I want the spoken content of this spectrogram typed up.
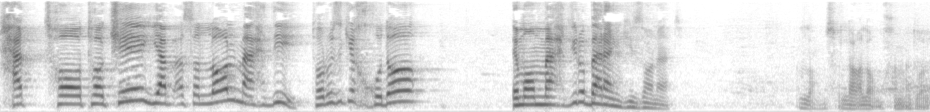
حتی تا که یبعث الله مهدی تا روزی که خدا امام مهدی رو برانگیزاند. اللهم صل علی محمد و علی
